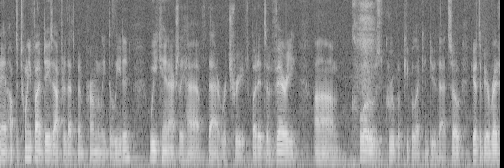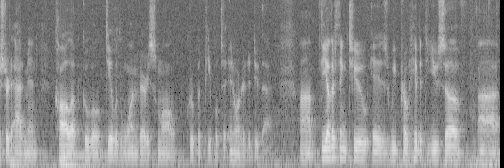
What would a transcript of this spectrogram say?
and up to 25 days after that's been permanently deleted, we can actually have that retrieved. But it's a very um, closed group of people that can do that. So you have to be a registered admin, call up Google, deal with one very small group of people to in order to do that. Uh, the other thing too is we prohibit the use of uh,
